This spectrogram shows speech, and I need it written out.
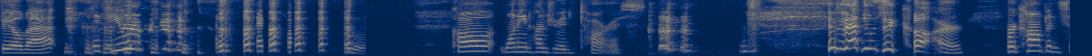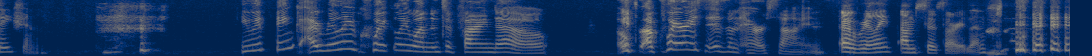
Feel that? if you call 1 800 Taurus that is a car. for compensation. You would think I really mm. quickly wanted to find out. Oh, It's- Aquarius is an air sign. Oh, really? I'm so sorry then. Mm-hmm.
